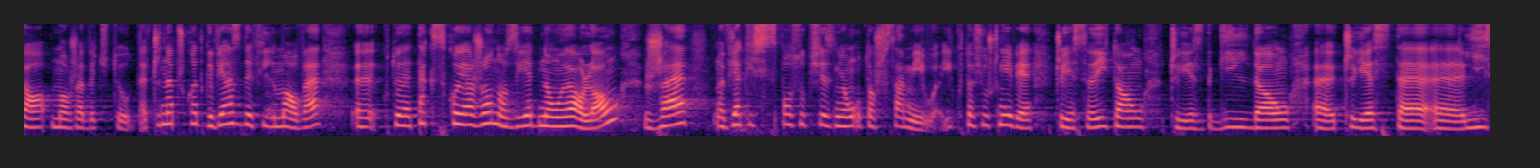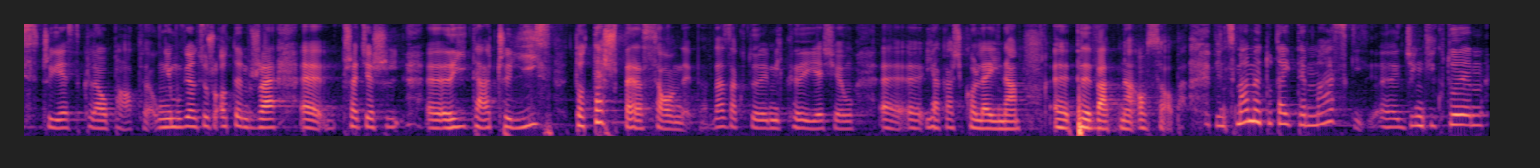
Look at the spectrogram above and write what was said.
to może być trudne. Czy na przykład gwiazdy filmowe, y, które tak skojarzono z jedną rolą, że w jakiś sposób się z nią utożsamiły i ktoś już nie wie, czy jest Ritą, czy jest Gildą, y, czy jest e, e, Lis, czy jest Kleopatrą. Nie mówiąc już o tym, że e, przecież Rita czy Lis to też persony, prawda, za którymi kryje się jakaś kolejna prywatna osoba. Więc mamy tutaj te maski, dzięki którym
